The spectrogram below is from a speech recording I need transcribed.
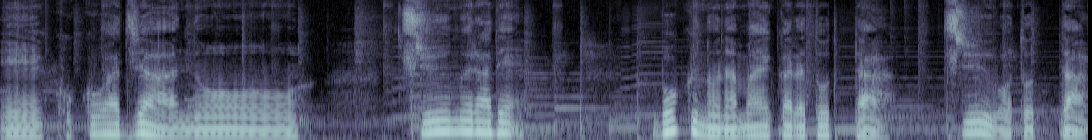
えー、ここはじゃああのー、中村で僕の名前から取った中を取った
